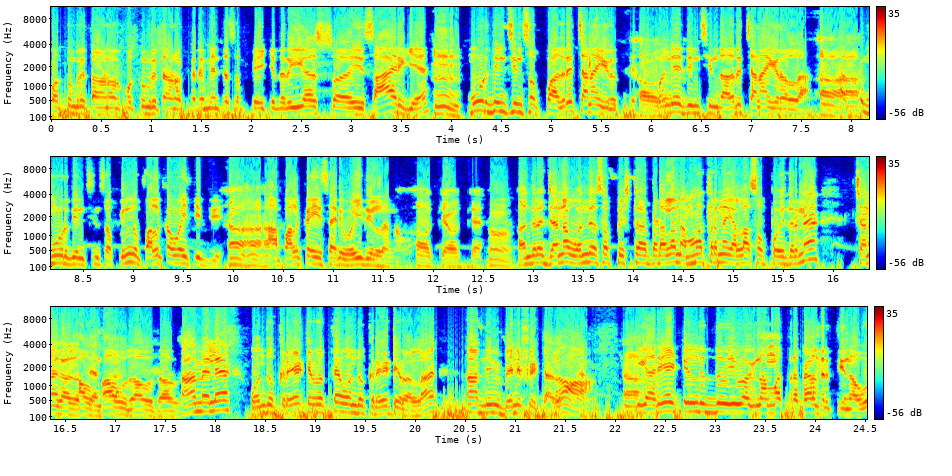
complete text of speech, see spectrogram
ಕೊತ್ತಂಬರಿ ತಗೊಂಡವ್ರು ಕೊತ್ತಂಬರಿ ತಗೊಂಡೋಗ್ತಾರೆ ಮೆಂತ್ಯ ಸೊಪ್ಪು ಬೇಕಿದ್ರೆ ಈಗ ಈ ಸಾರಿಗೆ ಮೂರ್ ದಿನಸಿನ ಸೊಪ್ಪು ಆದ್ರೆ ಚೆನ್ನಾಗಿರುತ್ತೆ. ಒಂದೇ ದಿನಸಿಂದ ಆದ್ರೆ ಚೆನ್ನಾಗಿರಲ್ಲ. ಅದಕ್ಕೆ ಮೂರ್ ದಿನಸಿನ ಸೊಪ್ಪು. ಇನ್ನು ಪಲ್ಕ ಒಯ್ತಿದ್ವಿ. ಆ ಪಲ್ಕ ಈ ಸಾರಿ ಒಯ್ದಿಲ್ಲ ನಾವು. Okay okay. ಅಂದ್ರೆ ಜನ ಒಂದೇ ಸೊಪ್ಪು ಇಷ್ಟ ಪಡಲ್ಲ ನಮ್ಮ ಹತ್ರನೇ ಎಲ್ಲಾ ಸೊಪ್ಪು ಇದ್ರೆ ಚೆನ್ನಾಗಾಗುತ್ತೆ ಹೌದು ಹೌದು ಹೌದು ಹೌದು. ಆಮೇಲೆ ಒಂದು ಕ್ರೇಟ್ ಇರುತ್ತೆ ಒಂದು ಕ್ರೇಟ್ ಇರಲ್ಲ. ಅದ್ ನಿಮ್ಗೆ ಬೆನಿಫಿಟ್. ಆಗುತ್ತೆ. ಈಗ ರೇಟ್ ಇಲ್ದಿದ್ದು ಇವಾಗ ನಮ್ಮ ಹತ್ರ ಬೆಳೆದಿರ್ತೀವಿ ನಾವು.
